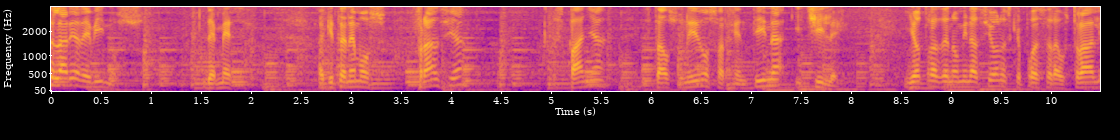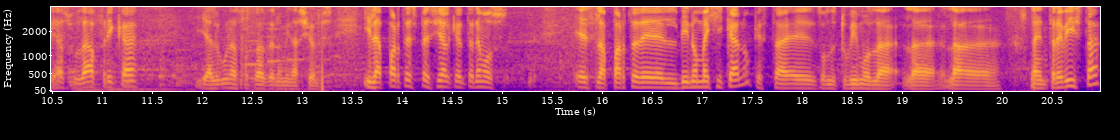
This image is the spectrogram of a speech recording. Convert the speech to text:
el área de vinos, de mesa. Aquí tenemos Francia, España, Estados Unidos, Argentina y Chile. Y otras denominaciones que puede ser Australia, Sudáfrica y algunas otras denominaciones. Y la parte especial que tenemos es la parte del vino mexicano, que está, es donde tuvimos la entrevista,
